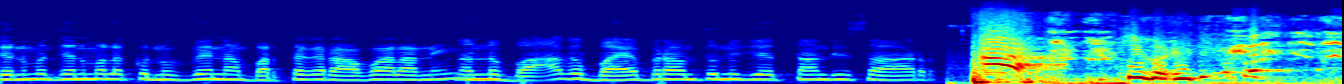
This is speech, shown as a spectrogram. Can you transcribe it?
జన్మ జన్మలకు నువ్వే నా భర్తగా రావాలని నన్ను బాగా భయభ్రాంతుని చేస్తాంది సార్.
